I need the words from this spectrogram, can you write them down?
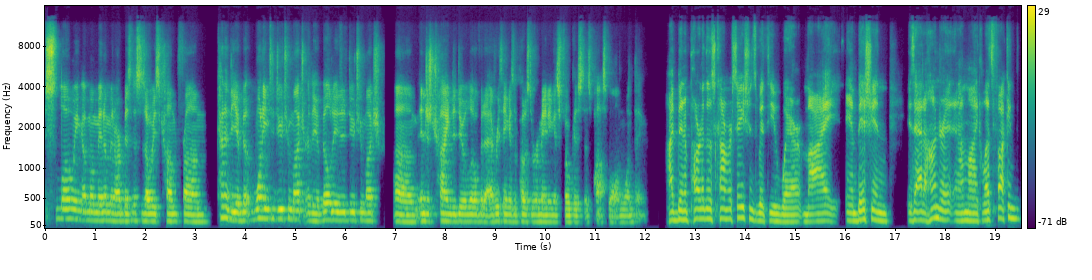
slowing of momentum in our business has always come from kind of the wanting to do too much or the ability to do too much um, and just trying to do a little bit of everything as opposed to remaining as focused as possible on one thing. I've been a part of those conversations with you where my ambition is at 100 and i'm like let's fucking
